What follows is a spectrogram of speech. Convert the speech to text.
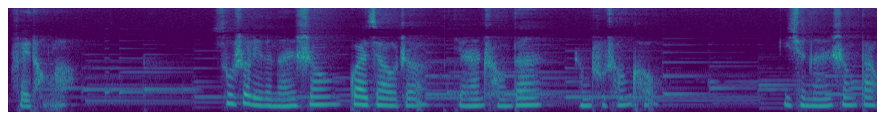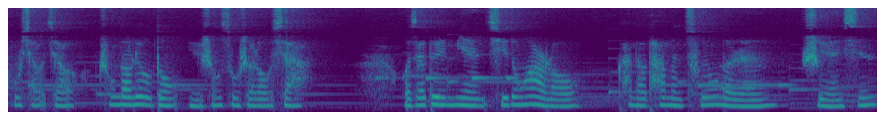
沸腾了。宿舍里的男生怪叫着，点燃床单扔出窗口。一群男生大呼小叫，冲到六栋女生宿舍楼下。我在对面七栋二楼看到他们簇拥的人是袁心。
